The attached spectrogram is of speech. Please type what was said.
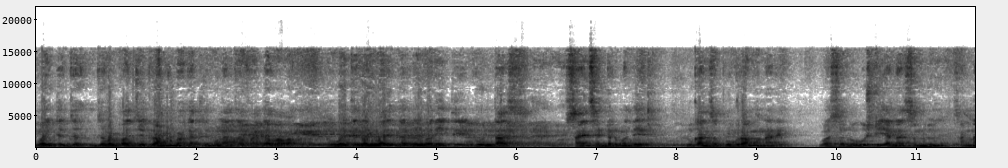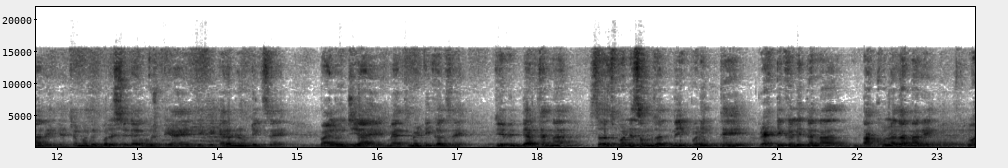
व इथे ज जवळपास जे ग्रामीण भागातल्या मुलांचा फायदा व्हावा व इथे रविवारी दर रविवारी इथे दोन तास सायन्स सेंटरमध्ये लोकांचा प्रोग्राम होणार आहे व सर्व गोष्टी यांना समजून सांगणार आहे. याच्यामध्ये बरेचसे काही गोष्टी आहेत जे की ॲरोनॉटिक्स आहे बायोलॉजी आहे मॅथमॅटिकल्स आहे. जे विद्यार्थ्यांना सहजपणे समजत नाही पण इथे प्रॅक्टिकली त्यांना दाखवलं जाणार आहे. व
